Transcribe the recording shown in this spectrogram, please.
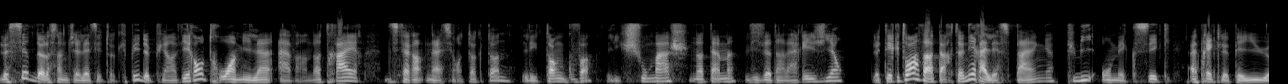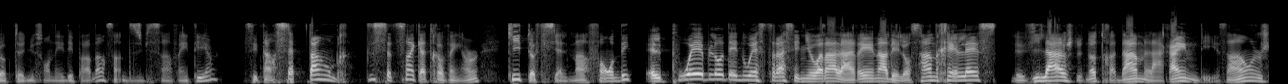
Le site de Los Angeles est occupé depuis environ 3000 ans avant notre ère. Différentes nations autochtones, les Tongva, les Chumash notamment, vivaient dans la région. Le territoire va appartenir à l'Espagne, puis au Mexique, après que le pays eut obtenu son indépendance en 1821. C'est en septembre 1781 qu'est officiellement fondé El Pueblo de Nuestra Señora la Reina de Los Angeles, le village de Notre-Dame la Reine des Anges,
